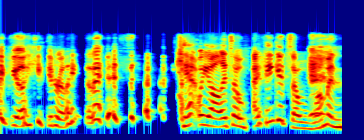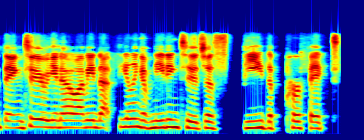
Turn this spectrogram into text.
I feel like you can relate to this. Can't we all? It's a I think it's a woman thing too, you know. I mean that feeling of needing to just be the perfect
